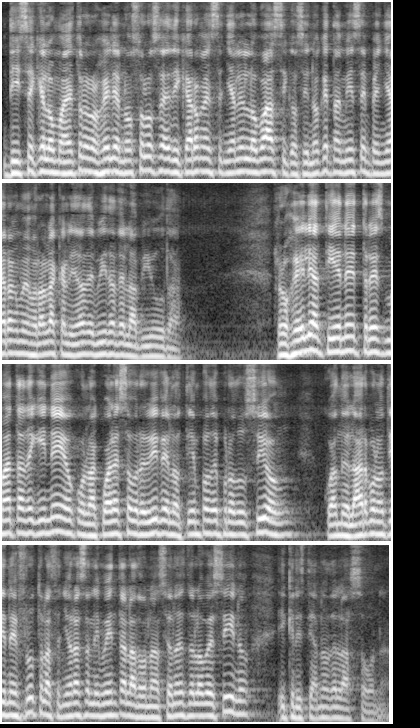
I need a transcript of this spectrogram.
dice que los maestros de Rogelia no solo se dedicaron a enseñarle lo básico, sino que también se empeñaron en mejorar la calidad de vida de la viuda. Rogelia tiene tres matas de guineo con las cuales sobrevive en los tiempos de producción. Cuando el árbol no tiene fruto, la señora se alimenta de las donaciones de los vecinos y cristianos de la zona.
